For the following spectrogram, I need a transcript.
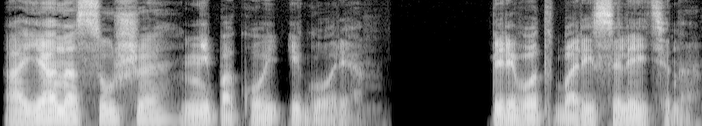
а я на суше непокой и горе». Перевод Бориса Лейтина.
